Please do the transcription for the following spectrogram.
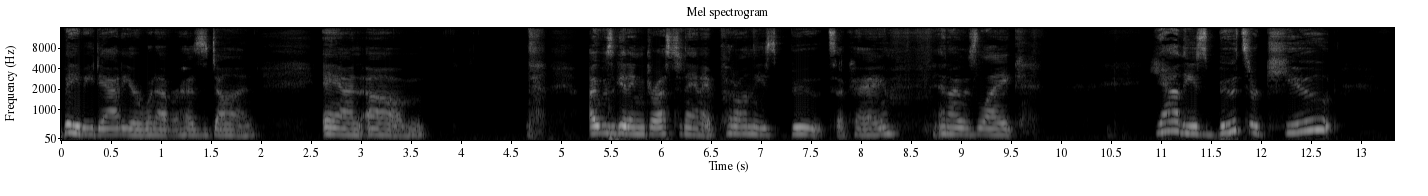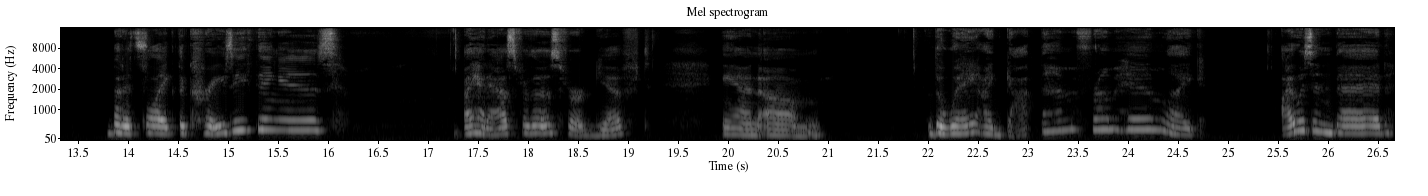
baby daddy or whatever has done. And um I was getting dressed today and I put on these boots, okay? And I was like, yeah, these boots are cute, but it's like the crazy thing is I had asked for those for a gift, and um, the way I got them from him, like, I was in bed,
